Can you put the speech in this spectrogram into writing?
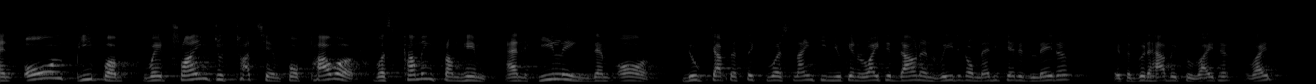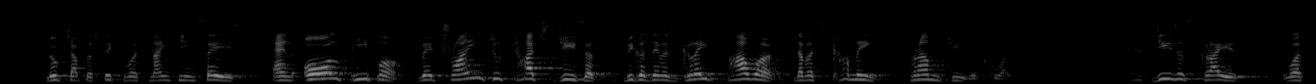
and all people were trying to touch him, for power was coming from him and healing them all. Luke chapter 6, verse 19. You can write it down and read it or meditate it later. It's a good habit to write it, right? Luke chapter 6, verse 19 says, And all people were trying to touch Jesus because there was great power that was coming from Jesus Christ. Jesus Christ was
